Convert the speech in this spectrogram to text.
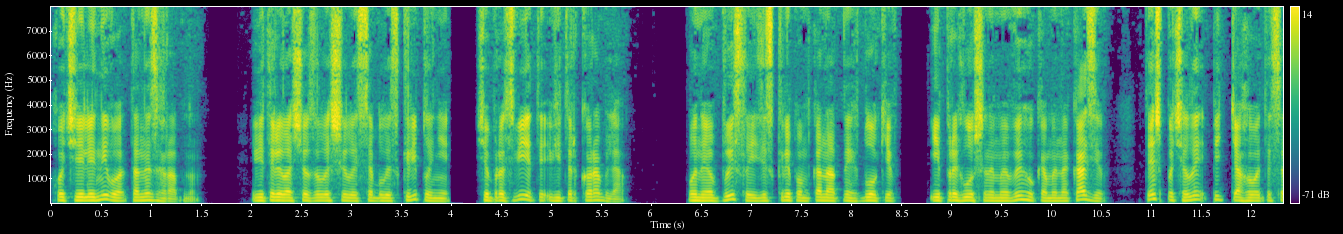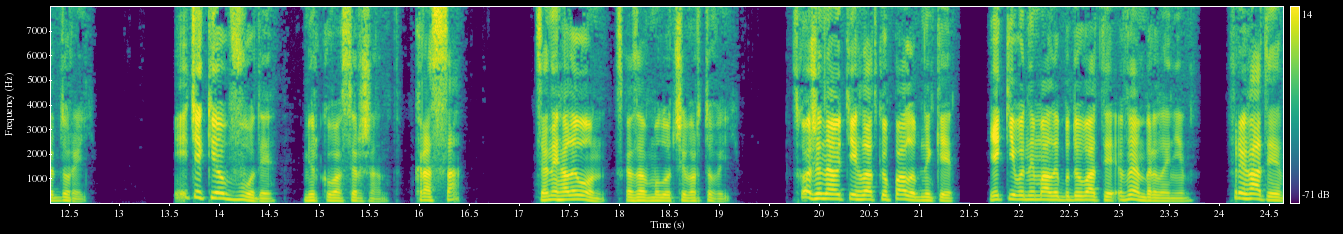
хоч і ліниво та незграбно. Вітрила, що залишилися, були скріплені, щоб розвіяти вітер корабля. Вони обвисли і зі скрипом канатних блоків і приглушеними вигуками наказів теж почали підтягуватися до рей. І тільки обводи, міркував сержант. Краса. Це не Галеон, сказав молодший вартовий. Схоже на оті гладкопалубники, які вони мали будувати в Емберлені. Фрегати,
